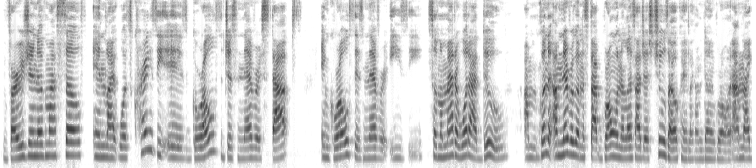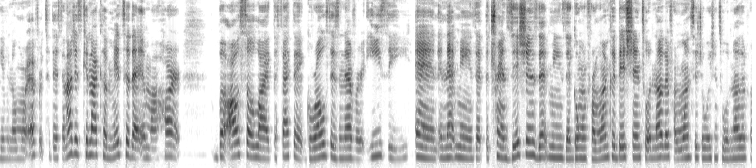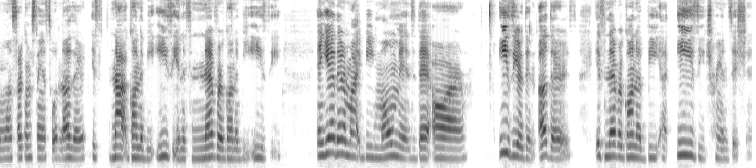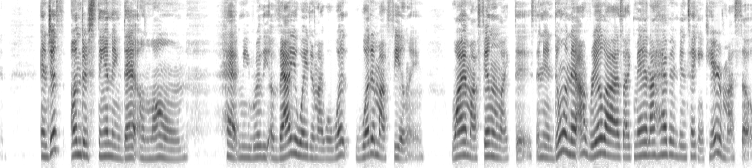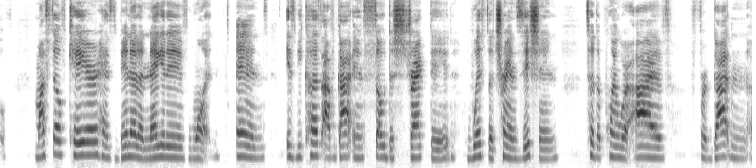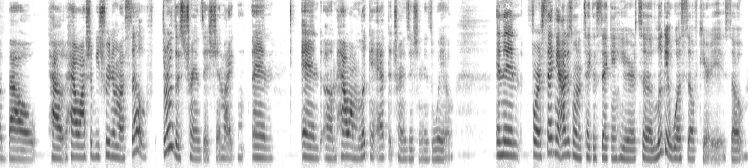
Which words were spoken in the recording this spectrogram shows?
version of myself. And like what's crazy is growth just never stops and growth is never easy. So no matter what I do, I'm gonna I'm never gonna stop growing unless I just choose like okay like I'm done growing. I'm not giving no more effort to this. And I just cannot commit to that in my heart but also like the fact that growth is never easy and and that means that the transitions that means that going from one condition to another from one situation to another from one circumstance to another is not going to be easy and it's never going to be easy and yeah there might be moments that are easier than others, it's never going to be an easy transition. And just understanding that alone had me really evaluating like, well, what what am I feeling? Why am I feeling like this? And then doing that, I realized like, man, I haven't been taking care of myself. My self-care has been at a negative 1. And it's because I've gotten so distracted with the transition to the point where I've forgotten about how how I should be treating myself through this transition like and and um, how I'm looking at the transition as well. And then for a second, I just want to take a second here to look at what self care is. So,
